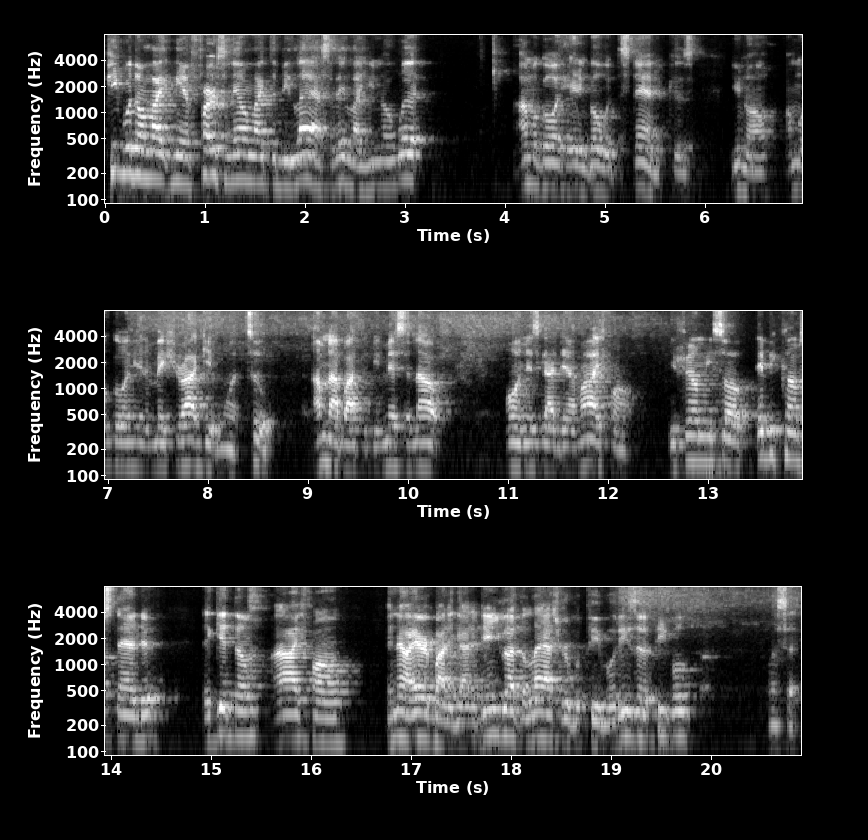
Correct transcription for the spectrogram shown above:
people don't like being first and they don't like to be last. So they like, you know what? I'm gonna go ahead and go with the standard because you know I'm gonna go ahead and make sure I get one too. I'm not about to be missing out on this goddamn iPhone. You feel me? So it becomes standard. They get them iPhone, and now everybody got it. Then you got the last group of people. These are the people. What's that?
